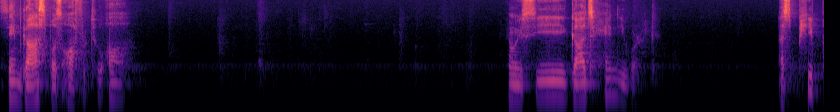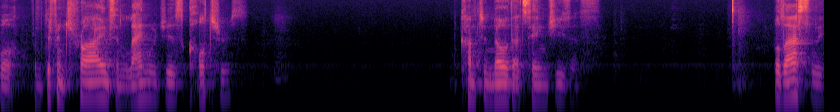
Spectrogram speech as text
the same gospel is offered to all. And we see God's handiwork as people from different tribes and languages, cultures, come to know that same Jesus. But lastly,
